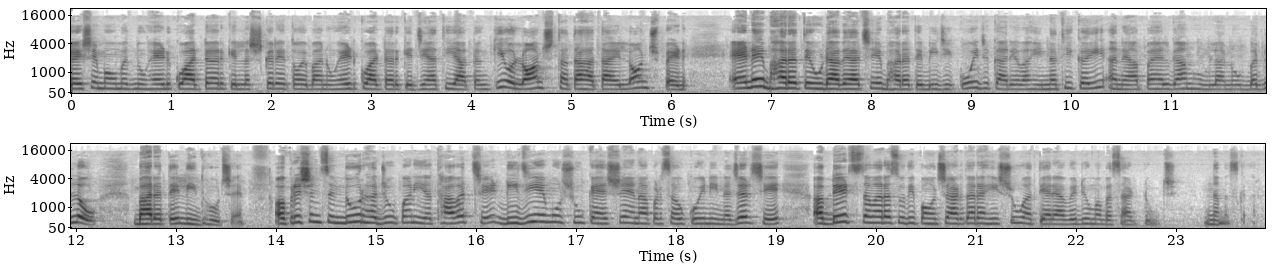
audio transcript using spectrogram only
જૈશ એ મોહમ્મદનું હેડક્વાર્ટર કે લશ્કરે તોયબાનું હેડક્વાર્ટર કે જ્યાંથી આતંકીઓ લોન્ચ થતા હતા, એ લોન્ચ પેડ એને ભારતે ઉડાવ્યા છે. ભારતે બીજી કોઈ જ કાર્યવાહી નથી કરી અને આ પહેલગામ હુમલાનો બદલો ભારતે લીધો છે. ઓપરેશન સિંદૂર હજુ પણ યથાવત છે. ડીજીએમઓ શું કહેશે એના પર સૌ કોઈની નજર છે. અપડેટ્સ તમારા સુધી પહોંચાડતા રહીશું. અત્યારે આ વિડીયોમાં બસ આટલું જ. નમસ્કાર.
